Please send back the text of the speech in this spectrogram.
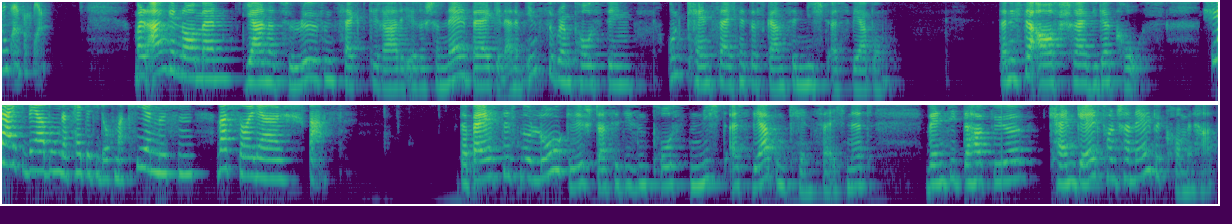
wenn es einfach wäre. Mal angenommen, Diana zu Löwen zeigt gerade ihre Chanel-Bag in einem Instagram-Posting und kennzeichnet das Ganze nicht als Werbung. Dann ist der Aufschrei wieder groß. Schleichwerbung, das hätte die doch markieren müssen. Was soll der Spaß? Dabei ist es nur logisch, dass sie diesen Post nicht als Werbung kennzeichnet, wenn sie dafür kein Geld von Chanel bekommen hat.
